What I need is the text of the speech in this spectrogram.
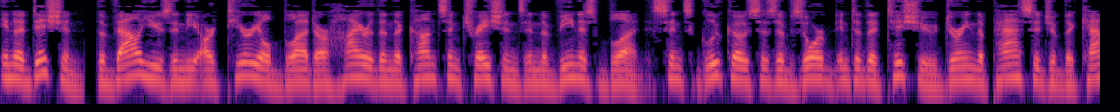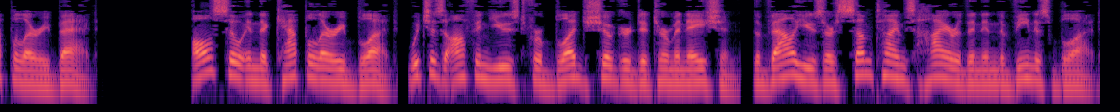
In addition, the values in the arterial blood are higher than the concentrations in the venous blood since glucose is absorbed into the tissue during the passage of the capillary bed. Also in the capillary blood, which is often used for blood sugar determination, the values are sometimes higher than in the venous blood.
